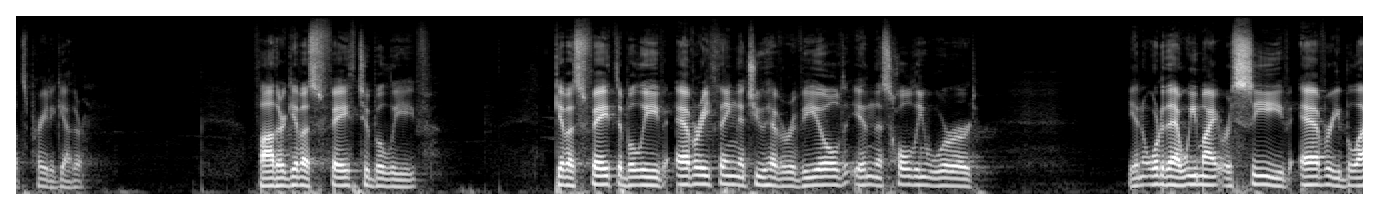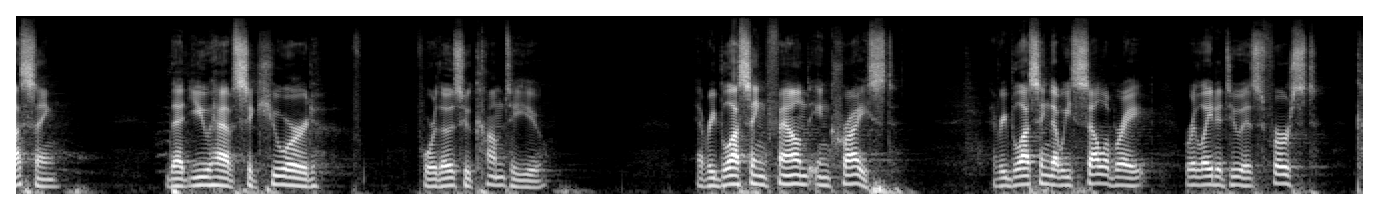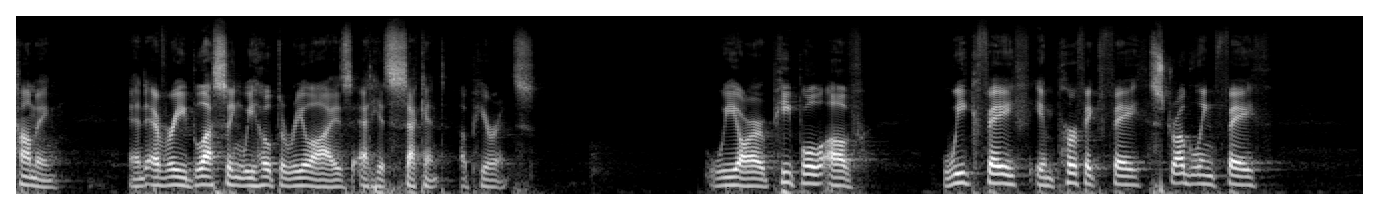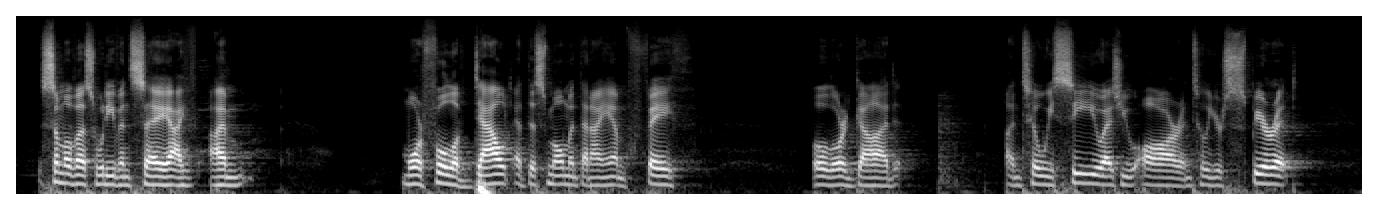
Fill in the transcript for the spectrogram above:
Let's pray together. Father, give us faith to believe. Give us faith to believe everything that you have revealed in this holy word in order that we might receive every blessing that you have secured for those who come to you. Every blessing found in Christ, every blessing that we celebrate related to his first coming, and every blessing we hope to realize at his second appearance. We are people of weak faith, imperfect faith, struggling faith. Some of us would even say, I, am more full of doubt at this moment than I am faith. Oh Lord God, until we see you as you are, until your Spirit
